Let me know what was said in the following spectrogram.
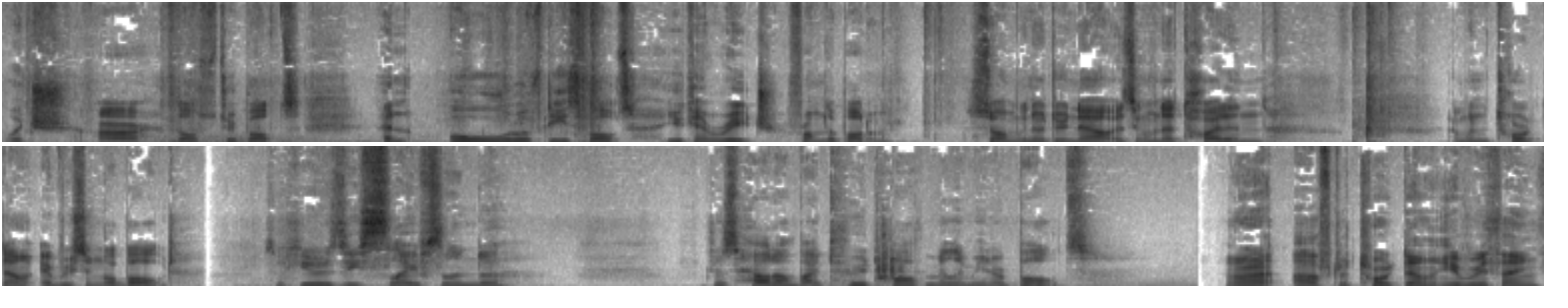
which are those two bolts. And all of these bolts you can reach from the bottom. So I'm gonna do now is I'm gonna tighten I'm gonna torque down every single bolt. So here is the slave cylinder just held on by two 12 millimeter bolts. Alright after torque down everything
